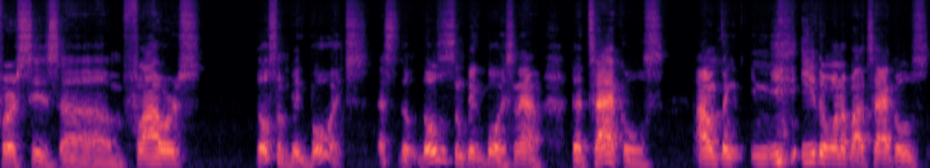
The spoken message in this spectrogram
versus um, Flowers. Those some big boys. That's the, those are some big boys. Now the tackles. I don't think either one of our tackles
